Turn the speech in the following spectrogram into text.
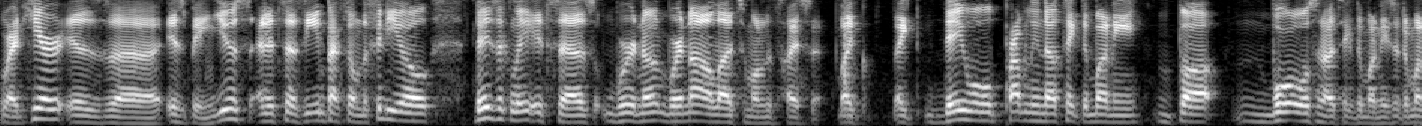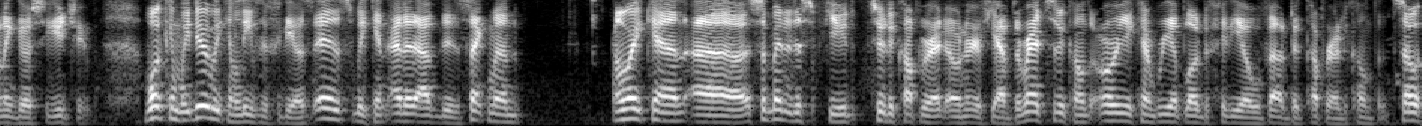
right here is uh, is being used, and it says the impact on the video. Basically, it says we're not we're not allowed to monetize it. Like like they will probably not take the money, but we'll also not take the money, so the money goes to YouTube. What can we do? We can leave the video as is. We can edit out the segment or you can uh, submit a dispute to the copyright owner if you have the rights to the content, or you can re-upload the video without the copyrighted content. So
